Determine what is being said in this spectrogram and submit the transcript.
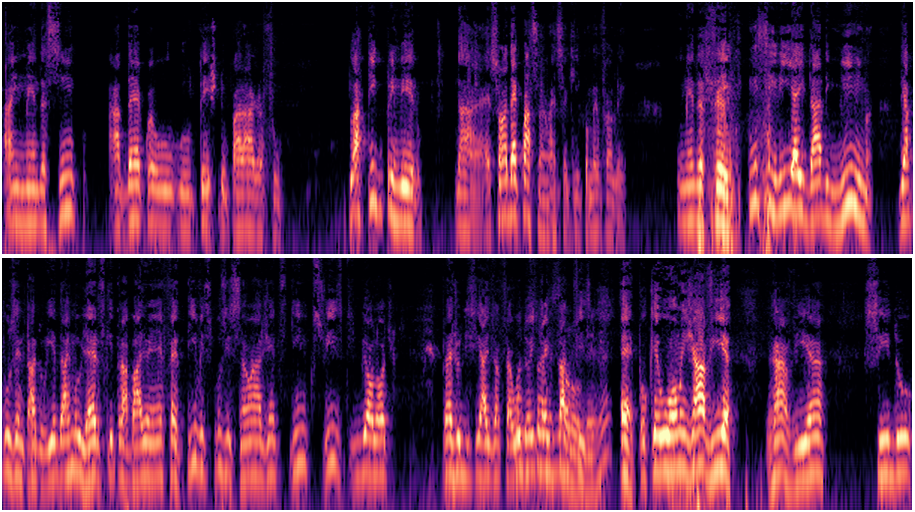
A emenda 5 adequa o, o texto do parágrafo do artigo 1 da, é só adequação, essa aqui, como eu falei. Emenda 6. Inserir a idade mínima de aposentadoria das mulheres que trabalham em efetiva exposição a agentes químicos, físicos e biológicos prejudiciais à saúde ou integridade física. né? É, porque o homem já havia, já havia sido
